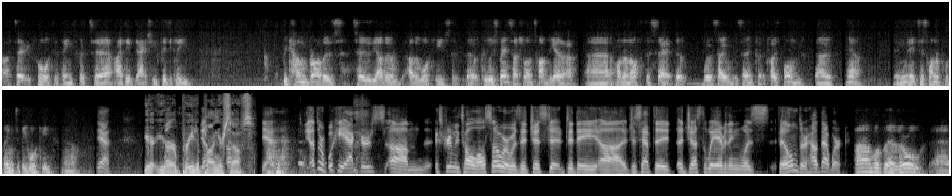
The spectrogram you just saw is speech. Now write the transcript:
I've said it before to things, but uh, I did actually physically become brothers to the other other Wookiees because we spent such a long time together uh, on and off the set that we were so so close bond. So yeah, and it's just wonderful thing to be Wookiee. You know? Yeah, You're you're Well, a breed yep. upon yourselves. yeah. the other Wookiee actors, um, extremely tall, also, or was it just uh, did they uh just have to adjust the way everything was filmed, or how'd that work? Uh, well, they're, they're all, uh,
